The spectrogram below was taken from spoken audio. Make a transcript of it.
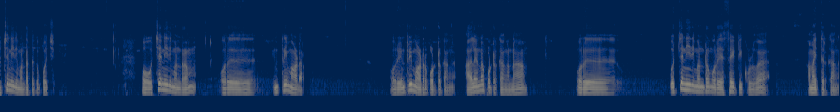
உச்சநீதிமன்றத்துக்கு போச்சு. இப்போது உச்சநீதிமன்றம் ஒரு இன்ட்ரீம் ஆர்டர் ஒரு இன்ட்ரீம் ஆர்டர் போட்டிருக்காங்க. அதில் என்ன போட்டிருக்காங்கன்னா, ஒரு உச்சநீதிமன்றம் ஒரு எஸ்ஐடி குழுவை அமைத்திருக்காங்க.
